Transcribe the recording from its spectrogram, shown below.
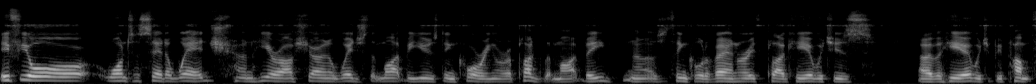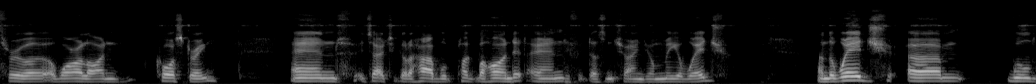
If you want to set a wedge, and here I've shown a wedge that might be used in coring or a plug that might be. There's a thing called a Van Ruth plug here, which is over here, which would be pumped through a, a wireline core string. And it's actually got a hardwood plug behind it, and if it doesn't change on me, a wedge. And the wedge um, will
